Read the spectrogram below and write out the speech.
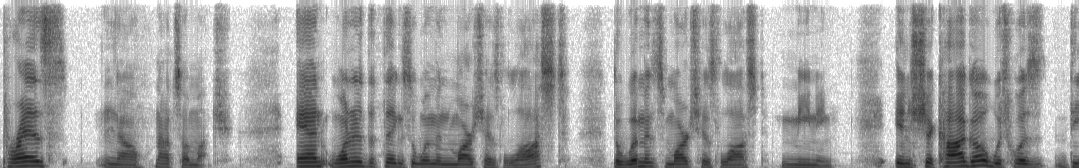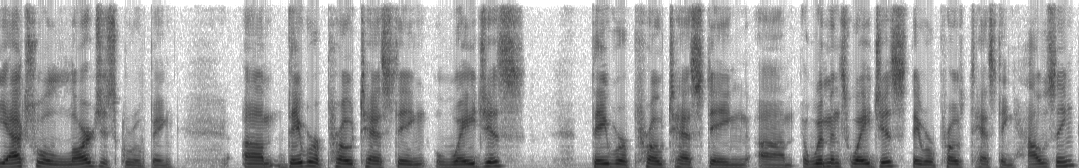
Perez, no, not so much. And one of the things the Women's March has lost, the Women's March has lost meaning. In Chicago, which was the actual largest grouping, um, they were protesting wages they were protesting um, women's wages. They were protesting housing.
